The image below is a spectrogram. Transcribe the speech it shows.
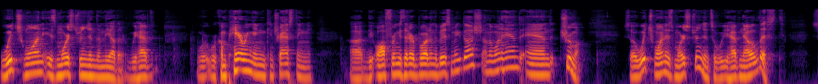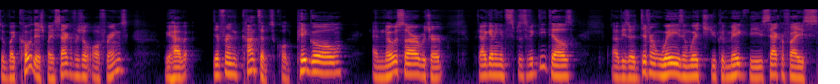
which one is more stringent than the other? We have, we're, we're comparing and contrasting uh, the offerings that are brought in the base of Mikdash on the one hand, and Truma. So which one is more stringent? So we have now a list. So by Kodesh, by sacrificial offerings, we have different concepts called Pigul and Nosar, which are, without getting into specific details, uh, these are different ways in which you could make the sacrifice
